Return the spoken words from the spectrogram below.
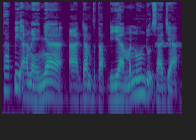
Tapi anehnya Adam tetap diam menunduk saja.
